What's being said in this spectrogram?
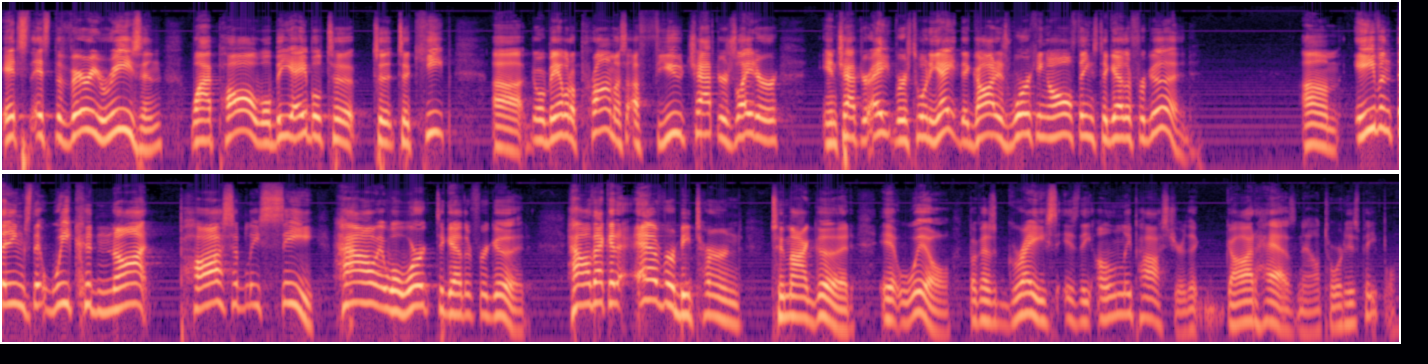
It's, it's the very reason why Paul will be able to, to, to keep uh, or be able to promise a few chapters later in chapter 8, verse 28, that God is working all things together for good um, even things that we could not possibly see how it will work together for good, how that could ever be turned to my good, it will, because grace is the only posture that God has now toward his people.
